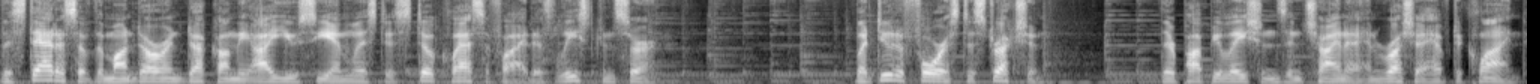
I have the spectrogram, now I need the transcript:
The status of the Mandarin duck on the IUCN list is still classified as least concern. But due to forest destruction, their populations in China and Russia have declined.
